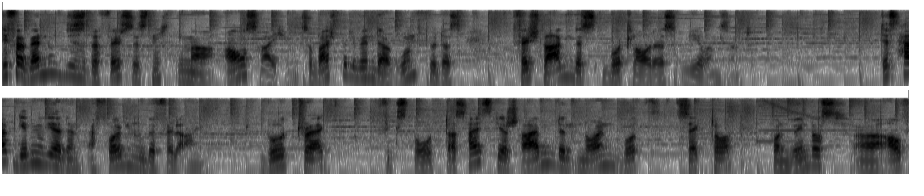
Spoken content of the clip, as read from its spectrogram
Die Verwendung dieses Befehls ist nicht immer ausreichend, zum Beispiel wenn der Grund für das Fehlschlagen des Bootloaders Viren sind. Deshalb geben wir den folgenden Befehl ein. boottrack fixboot, das heißt, wir schreiben den neuen Bootsektor von Windows äh, auf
